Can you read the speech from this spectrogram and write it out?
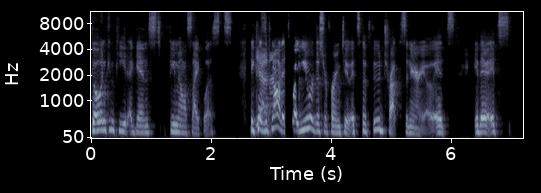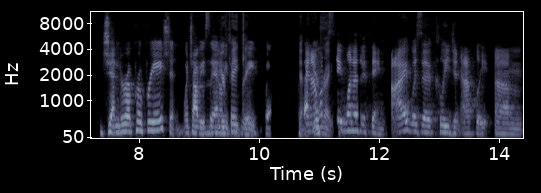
go and compete against female cyclists? Because yeah. if not, it's what you were just referring to. It's the food truck scenario. It's it's gender appropriation, which obviously I don't You're even faking. agree with. Yeah, and I want right. to say one other thing. I was a collegiate athlete. Um,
